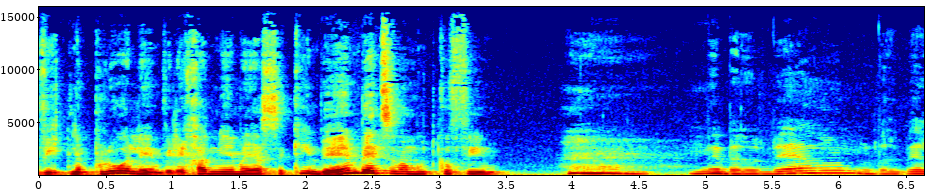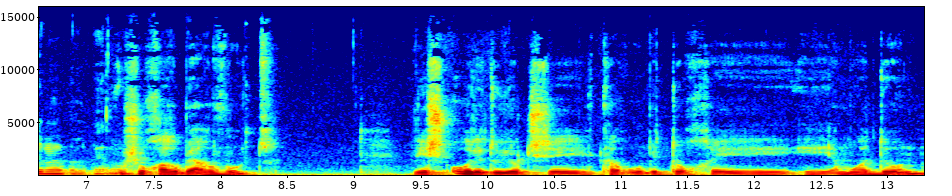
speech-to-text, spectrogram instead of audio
והתנפלו עליהם, ולאחד מהם היה סכין, והם בעצם המותקפים. מבלבל, מבלבל, מבלבל. הוא שוחרר בערבות, ויש עוד עדויות שקרו בתוך אה, אה, המועדון.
